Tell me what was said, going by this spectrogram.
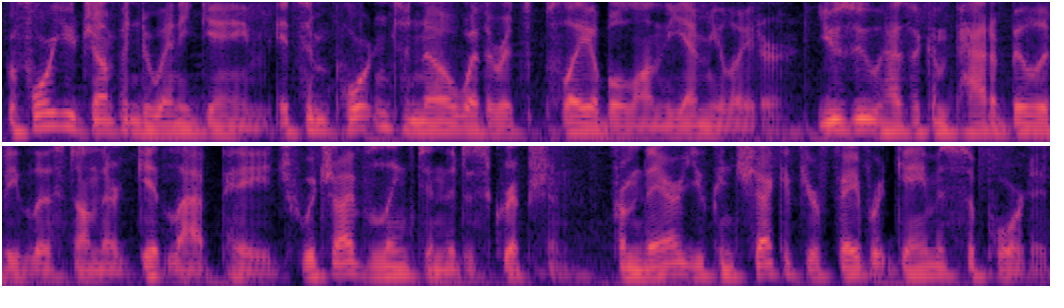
Before you jump into any game, it's important to know whether it's playable on the emulator. Yuzu has a compatibility list on their GitLab page, which I've linked in the description. From there, you can check if your favorite game is supported.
